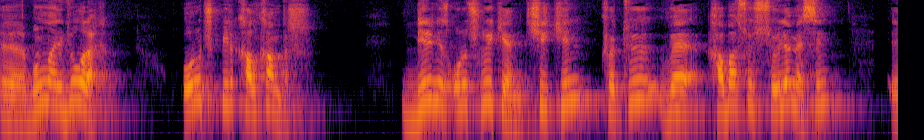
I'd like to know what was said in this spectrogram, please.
e, bununla ilgili olarak oruç bir kalkandır. Biriniz oruçluyken çirkin, kötü ve kaba söz söylemesin, e,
